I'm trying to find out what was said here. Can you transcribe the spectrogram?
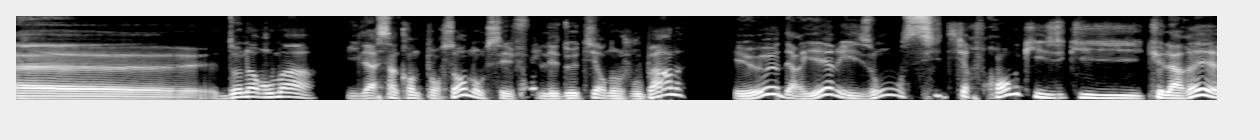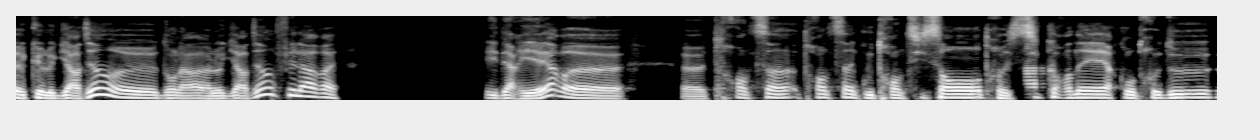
Euh, Donnarumma, il a 50%, donc c'est les deux tirs dont je vous parle. Et eux, derrière, ils ont six tirs francs qui, que, l'arrêt, que le gardien, euh, dont le gardien fait l'arrêt. Et derrière, euh, euh, 35, 35 ou 36 centres, 6 corners contre 2.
